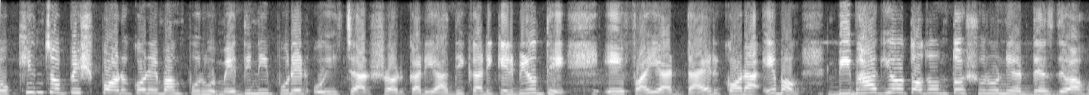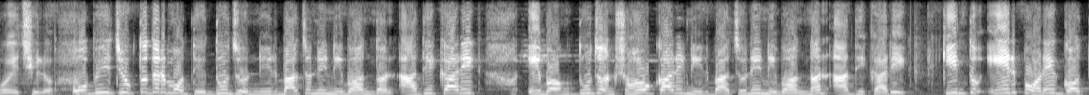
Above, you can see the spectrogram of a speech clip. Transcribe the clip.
দক্ষিণ চব্বিশ পরগনা এবং পূর্ব মেদিনীপুরের ওই চার সরকারি আধিকারিকের বিরুদ্ধে এফআইআর দায়ের করা এবং বিভাগীয় তদন্ত শুরু নির্দেশ দেওয়া হয়েছিল। অভিযুক্তদের মধ্যে দুজন নির্বাচনী নিবন্ধন আধিকারিক এবং দুজন সহকারী নির্বাচনী নিবন্ধন আধিকারিক। কিন্তু এরপরে গত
